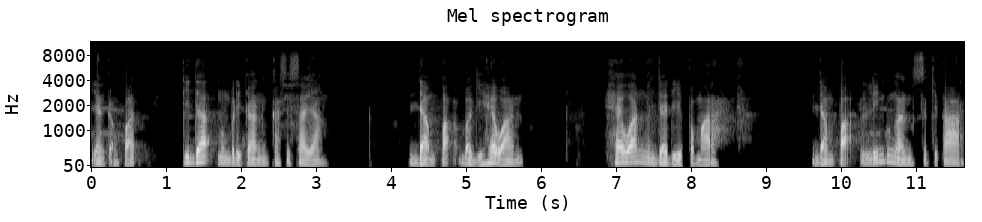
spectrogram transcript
Yang keempat, tidak memberikan kasih sayang. Dampak bagi hewan, hewan menjadi pemarah. Dampak lingkungan sekitar,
